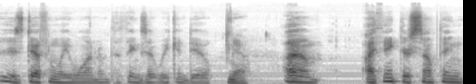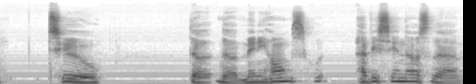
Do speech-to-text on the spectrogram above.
is definitely one of the things that we can do. Yeah. Um, I think there's something to the the mini homes. Have you seen those? The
